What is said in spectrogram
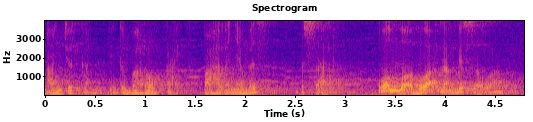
Lanjutkan itu barokah itu pahalanya besar. Wallahu a'lam bishawab.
